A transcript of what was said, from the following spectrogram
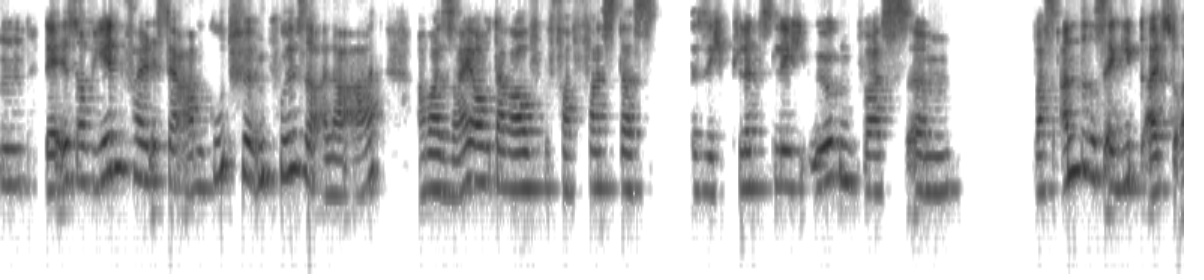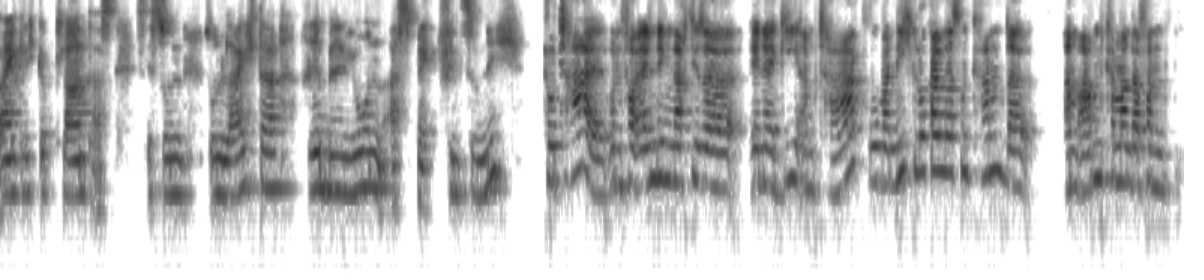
Mm, der ist auf jeden Fall, ist der Abend gut für Impulse aller Art, aber sei auch darauf verfasst, dass sich plötzlich irgendwas ähm, was anderes ergibt, als du eigentlich geplant hast. Es ist so ein, so ein leichter Rebellion-Aspekt, findest du nicht? Total. Und vor allen Dingen nach dieser Energie am Tag, wo man nicht locker lassen kann, da, am Abend kann man davon,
